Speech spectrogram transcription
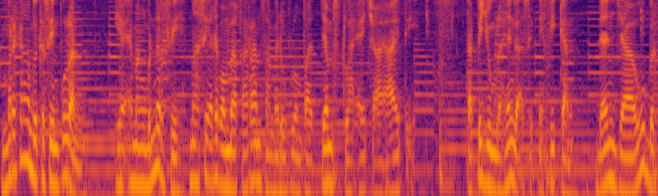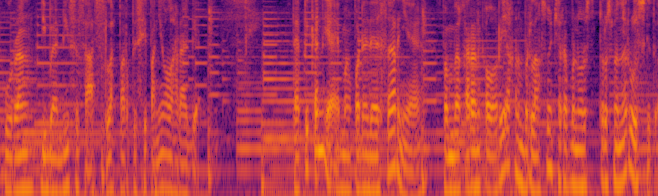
mereka ngambil kesimpulan, ya emang bener sih masih ada pembakaran sampai 24 jam setelah HIIT. Tapi jumlahnya nggak signifikan dan jauh berkurang dibanding sesaat setelah partisipannya olahraga. Tapi kan ya emang pada dasarnya pembakaran kalori akan berlangsung secara menerus, terus menerus gitu.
